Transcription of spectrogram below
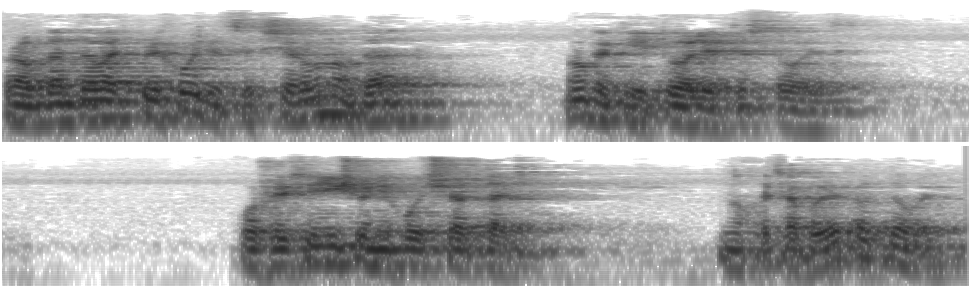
Правда, отдавать приходится все равно, да? Ну, какие туалеты стоят. Может, если ничего не хочешь отдать, ну хотя бы это отдавай.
